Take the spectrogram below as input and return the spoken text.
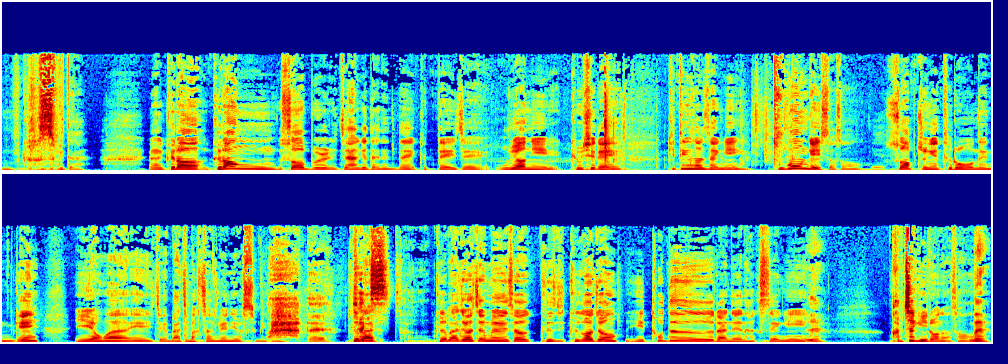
음, 그렇습니다. 어, 그런 그런 수업을 이제 하게 되는데 그때 이제 우연히 교실에 키팅 선생이 두고 온 게 있어서 예. 수업 중에 들어오는 게 이 영화의 이제 마지막 장면이었습니다. 아, 네. 그, 마, 그 마지막 장면에서 그 그거죠. 이 토드라는 학생이 예. 갑자기 일어나서 네.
